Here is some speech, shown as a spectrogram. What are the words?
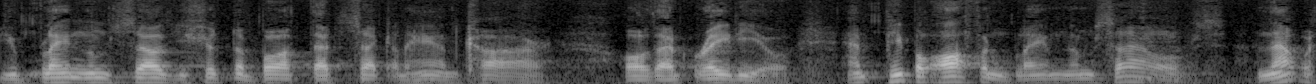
you blame themselves, you shouldn't have bought that second-hand car or that radio. And people often blame themselves. And that was,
